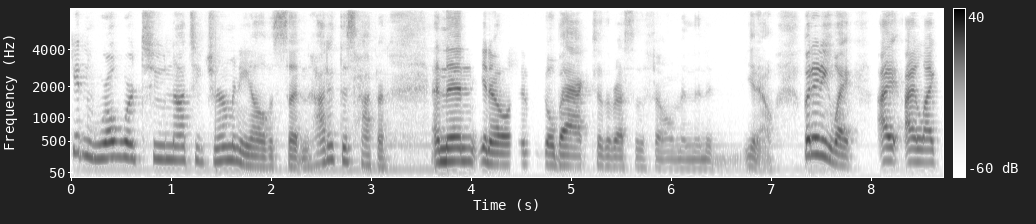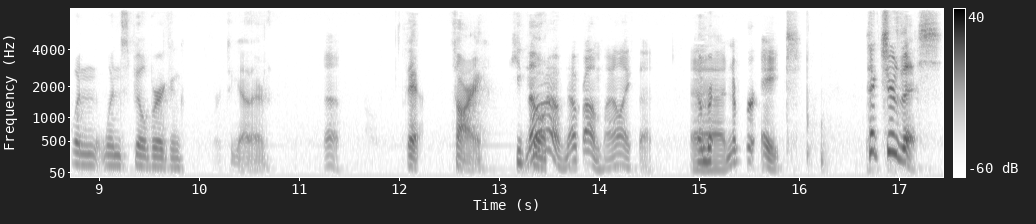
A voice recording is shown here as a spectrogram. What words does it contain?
how did we get in World War II Nazi Germany all of a sudden? How did this happen? And then you know, then go back to the rest of the film, and then it, you know. But anyway, I I like when when Spielberg and Cruise work together. Yeah. There. Sorry. Keep No, going. no, no problem. I like that. Number- Uh, number eight. Picture this.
